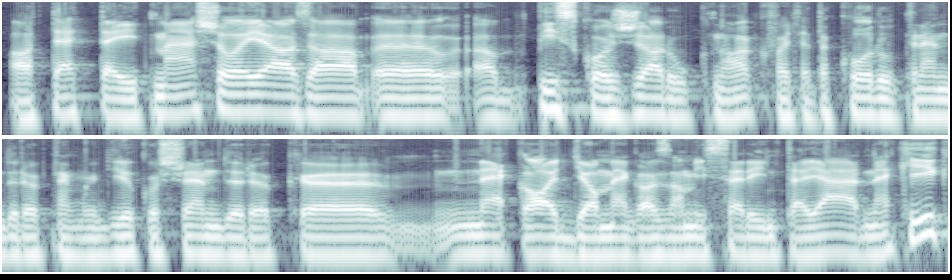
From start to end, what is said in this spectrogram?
a tetteit másolja, az a, a piszkos zsaruknak, vagy hát a korrupt rendőröknek, meg gyilkos rendőröknek adja meg az, ami szerinte jár nekik.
